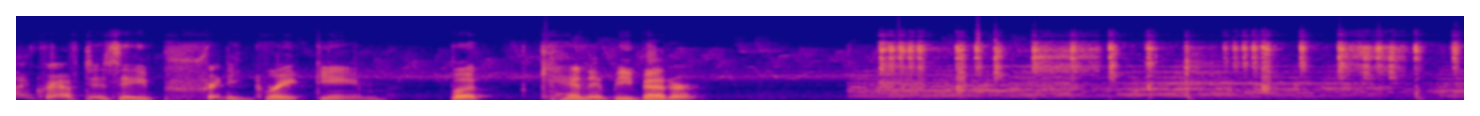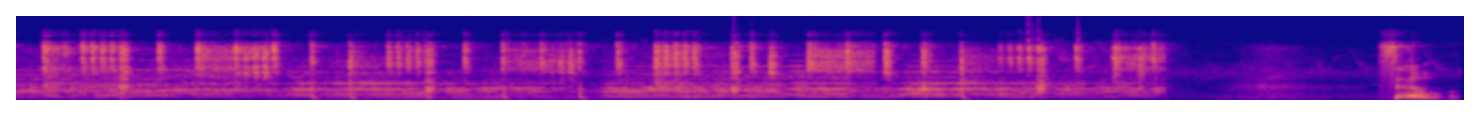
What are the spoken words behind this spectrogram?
Minecraft is a pretty great game, but can it be better? So,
